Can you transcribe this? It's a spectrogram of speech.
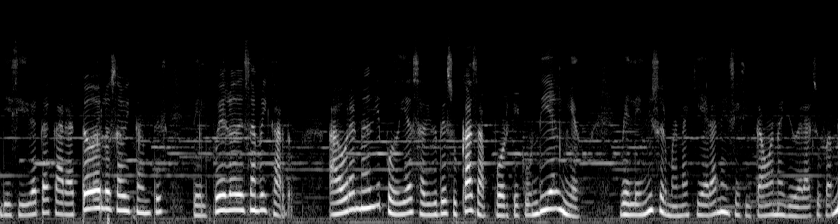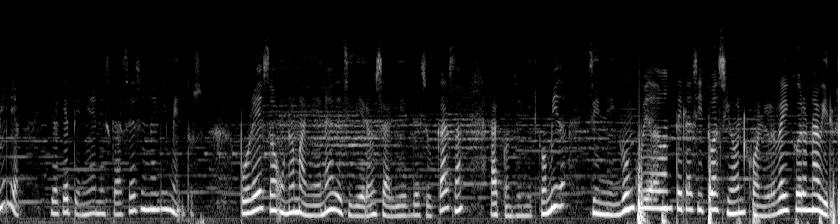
decidió atacar a todos los habitantes del pueblo de San Ricardo. Ahora nadie podía salir de su casa porque cundía el miedo. Belén y su hermana Kiara necesitaban ayudar a su familia, ya que tenían escasez en alimentos. Por eso una mañana decidieron salir de su casa a conseguir comida sin ningún cuidado ante la situación con el rey coronavirus.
